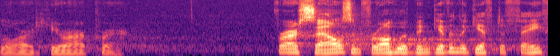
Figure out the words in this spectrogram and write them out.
Lord, hear our prayer. For ourselves and for all who have been given the gift of faith,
